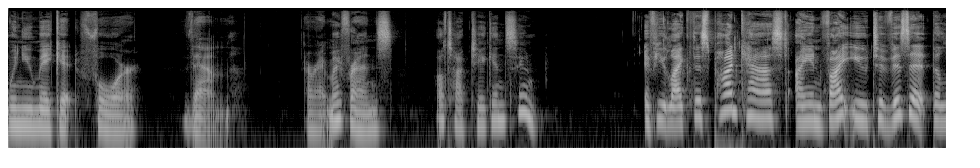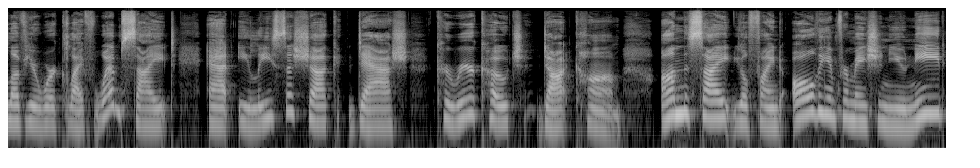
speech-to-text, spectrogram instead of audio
when you make it for them. All right, my friends, I'll talk to you again soon. If you like this podcast, I invite you to visit the Love Your Work Life website at elissashuck-careercoach.com. On the site, you'll find all the information you need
